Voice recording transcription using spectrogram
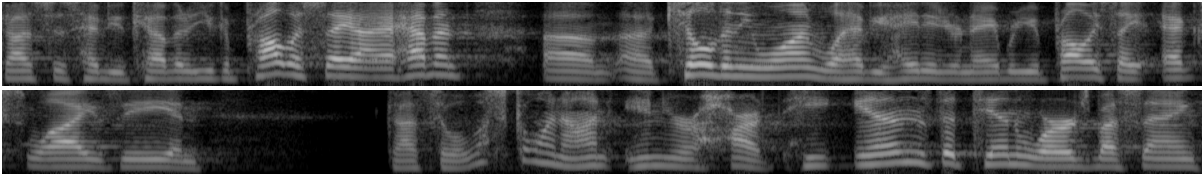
God says, Have you coveted? You could probably say, I haven't um, uh, killed anyone. Well, have you hated your neighbor? You'd probably say X, Y, Z. And God said, Well, what's going on in your heart? He ends the 10 words by saying,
